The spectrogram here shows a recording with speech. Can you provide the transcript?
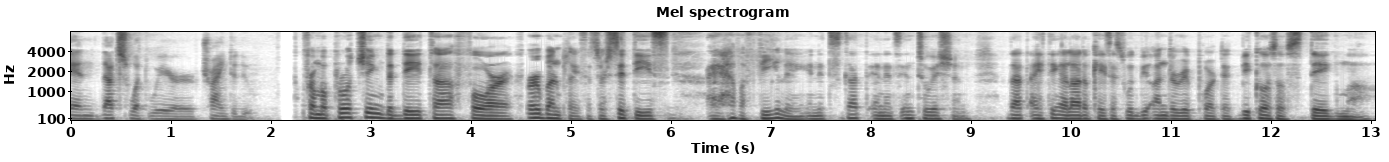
and that's what we're trying to do. From approaching the data for urban places or cities, I have a feeling in its gut and its intuition that I think a lot of cases would be underreported because of stigma.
